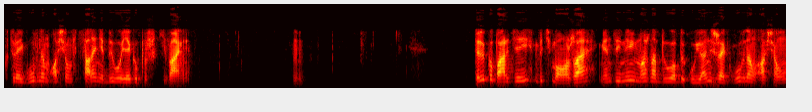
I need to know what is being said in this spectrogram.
której główną osią wcale nie było jego poszukiwanie. Hmm. Tylko bardziej, być może, między innymi można byłoby ująć, że główną osią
